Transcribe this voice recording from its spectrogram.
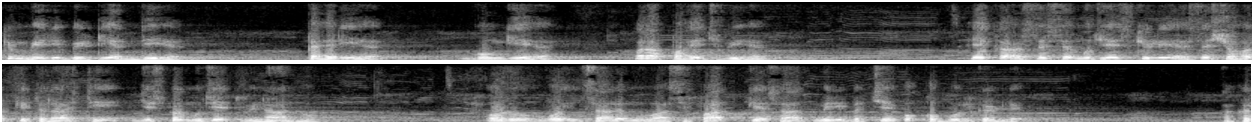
کہ میری بیٹی اندھی ہے، پہری ہے، گونگی ہے اور اپاہج بھی ہے۔ ایک عرصے سے مجھے اس کے لیے ایسے شوہر کی تلاش تھی جس پر مجھے اطمینان ہو، اور وہ ان سارے مواصفات کے ساتھ میری بچے کو قبول کر لے۔ اگر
